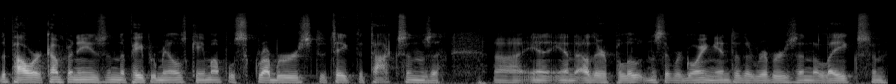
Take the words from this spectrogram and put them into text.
the power companies and the paper mills came up with scrubbers to take the toxins uh, and, and other pollutants that were going into the rivers and the lakes. And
